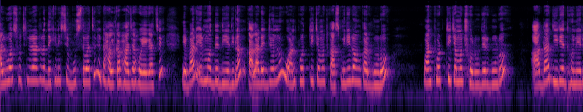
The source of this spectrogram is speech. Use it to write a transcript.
আলু আর সজনে ডাঁটাটা দেখে নিশ্চয়ই বুঝতে পারছেন, এটা হালকা ভাজা হয়ে গেছে। এবার এর মধ্যে দিয়ে দিলাম কালারের জন্য ওয়ান ফোর থ্রি চামচ কাশ্মীরি লঙ্কার গুঁড়ো। ওয়ান ফোর থ্রি চামচ হলুদের গুঁড়ো, আদা, জিরে, ধনের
